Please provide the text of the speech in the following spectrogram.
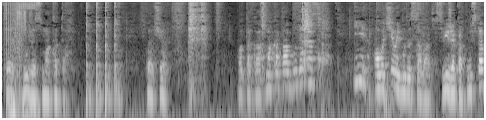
Це дуже смакота. Так що, от така смакота буде у нас. І овочевий буде салат. Свіжа капуста,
